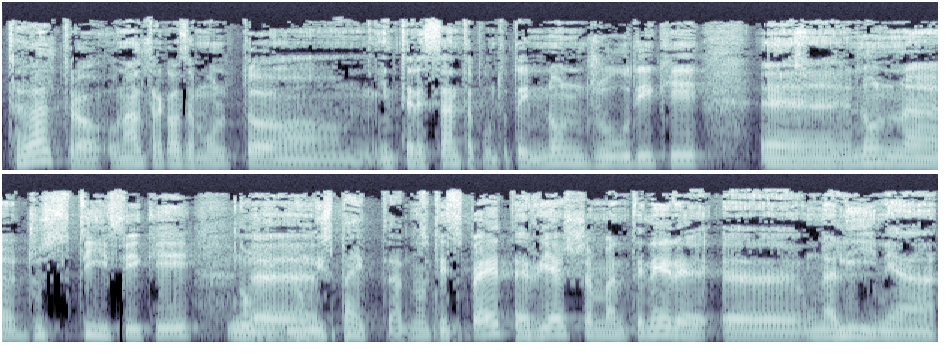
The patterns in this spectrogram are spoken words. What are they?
Tra l'altro un'altra cosa molto mm, interessante, appunto te non giudichi, eh, non eh, giustifichi, Non eh, non mi spetta, non insomma. ti spetta e riesci a mantenere eh, una linea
